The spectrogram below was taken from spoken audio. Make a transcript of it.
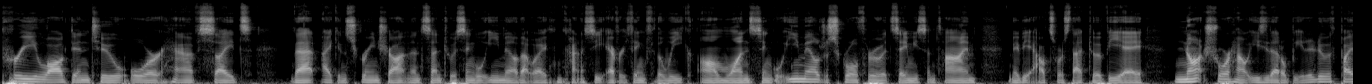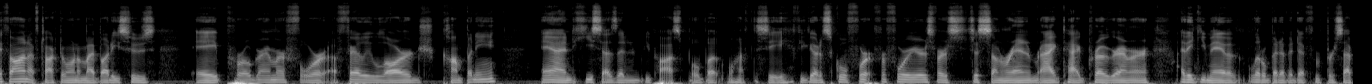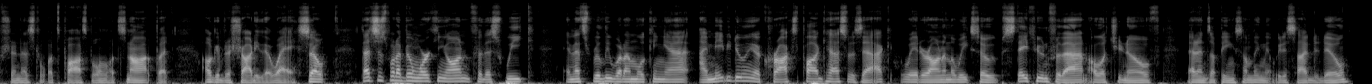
pre logged into or have sites that I can screenshot and then send to a single email. That way I can kind of see everything for the week on one single email. Just scroll through it, save me some time, maybe outsource that to a VA. Not sure how easy that'll be to do with Python. I've talked to one of my buddies who's a programmer for a fairly large company and he says that it'd be possible, but we'll have to see. If you go to school for it for four years versus just some random ragtag programmer, I think you may have a little bit of a different perception as to what's possible and what's not, but I'll give it a shot either way. So that's just what I've been working on for this week, and that's really what I'm looking at. I may be doing a Crocs podcast with Zach later on in the week, so stay tuned for that. I'll let you know if that ends up being something that we decide to do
